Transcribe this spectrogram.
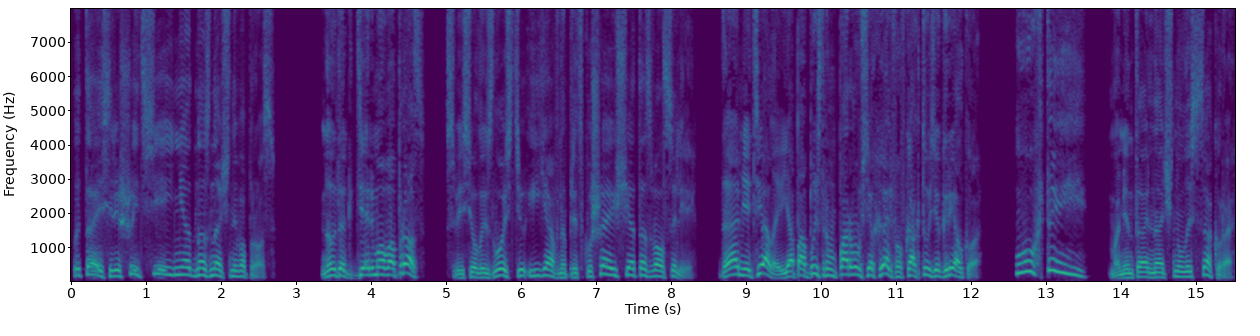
пытаясь решить сей неоднозначный вопрос. «Ну так дерьмо вопрос!» С веселой злостью и явно предвкушающе отозвался Ли. «Дай мне тело, и я по-быстрому порву всех эльфов, как тузик грелку. «Ух ты!» Моментально очнулась Сакура,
